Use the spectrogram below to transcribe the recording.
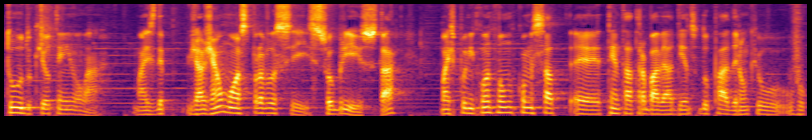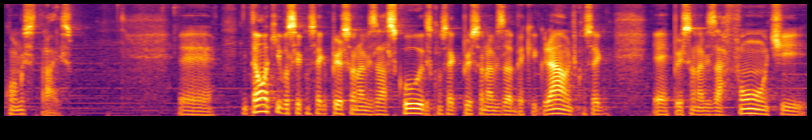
tudo que eu tenho lá. Mas já já eu mostro para vocês sobre isso, tá? Mas por enquanto vamos começar a é, tentar trabalhar dentro do padrão que o, o WooCommerce traz. É, então aqui você consegue personalizar as cores, consegue personalizar background, consegue é, personalizar fonte,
